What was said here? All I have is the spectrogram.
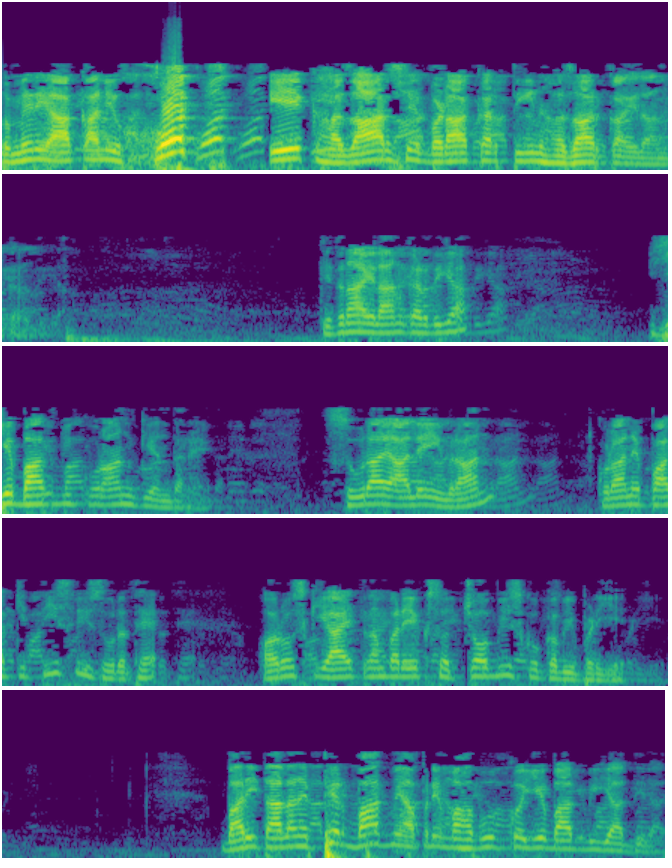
तो मेरे आका ने खुद एक हज़ार से बढ़ाकर तीन हज़ार का ऐलान कर दिया। कितना ऐलान कर दिया? ये बात भी कुरान के अंदर है। सूरह आले इमरान, कुरान पाक की तीसरी सूरत है और उसकी आयत नंबर 124 को कभी पढ़िए। बारी ताला ने फिर बाद में अपने महबूब को यह बात भी याद दिलाई।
